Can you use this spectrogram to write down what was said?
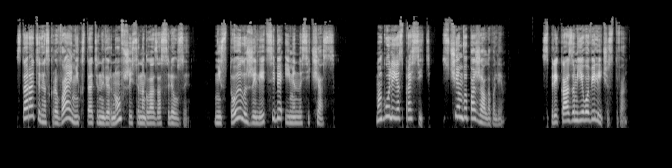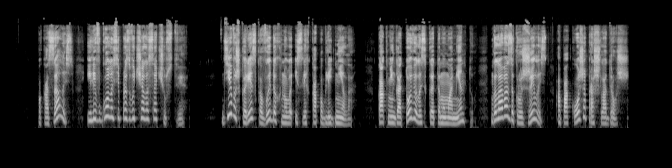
старательно скрывая не кстати навернувшиеся на глаза слезы. Не стоило жалеть себя именно сейчас. Могу ли я спросить, с чем вы пожаловали?» «С приказом Его Величества». Показалось, или в голосе прозвучало сочувствие. Девушка резко выдохнула и слегка побледнела. Как не готовилась к этому моменту, голова закружилась, а по коже прошла дрожь.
